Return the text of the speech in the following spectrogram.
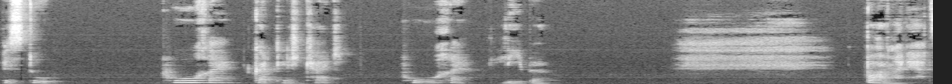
bist du. Pure Göttlichkeit, pure Liebe. Boah, mein Herz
